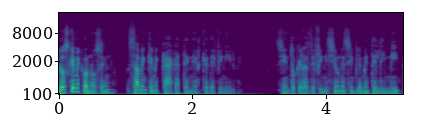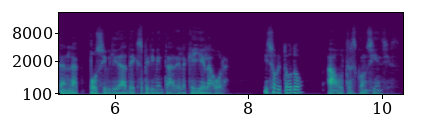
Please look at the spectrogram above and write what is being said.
Los que me conocen saben que me caga tener que definirme. Siento que las definiciones simplemente limitan la posibilidad de experimentar el aquí y el ahora, y sobre todo a otras conciencias.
